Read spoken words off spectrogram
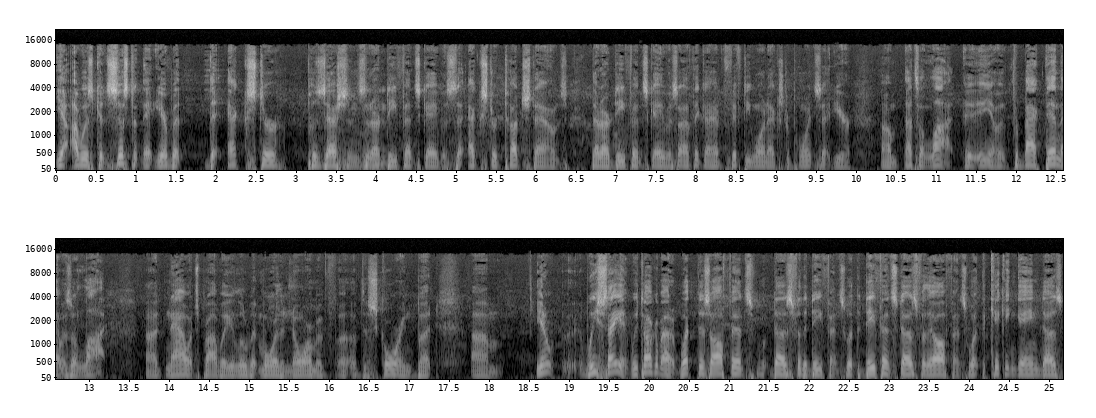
yeah, I was consistent that year, but the extra possessions that our mm-hmm. defense gave us, the extra touchdowns that our defense gave us. I think I had 51 extra points that year. Um, that's a lot. You know, for back then that was a lot. Uh, now it's probably a little bit more the norm of, uh, of the scoring, but um, you know, we say it. We talk about it. What this offense does for the defense, what the defense does for the offense, what the kicking game does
